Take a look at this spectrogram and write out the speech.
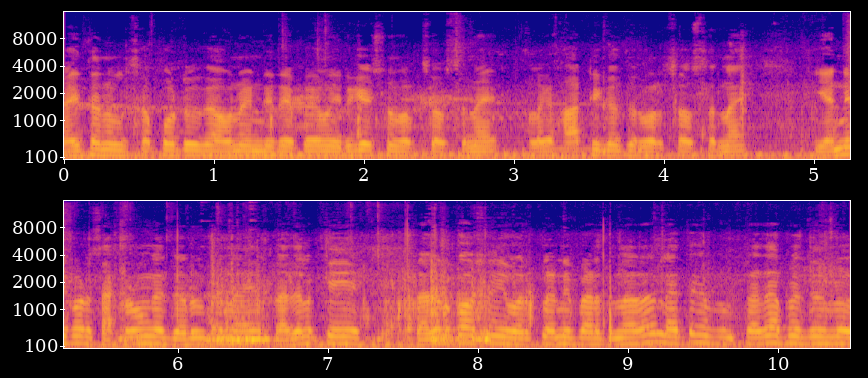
రైతన్నులకు సపోర్టివ్గా అవనండి. రేపేమో ఇరిగేషన్ వర్క్స్ వస్తున్నాయి అలాగే హార్టికల్చర్ వర్క్స్ వస్తున్నాయి. ఇవన్నీ కూడా సక్రమంగా జరుగుతున్నాయి. ప్రజలకి ప్రజల కోసం ఈ వర్క్లన్నీ పెడుతున్నారా? లేకపోతే ప్రజాప్రతినిధులు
